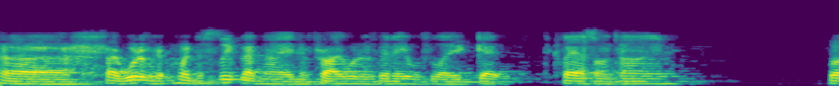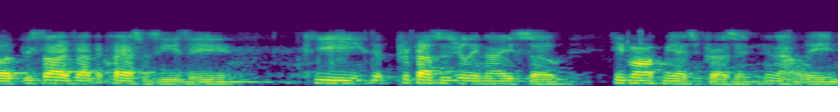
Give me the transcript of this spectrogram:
uh, I would have went to sleep that night, I probably would have been able to like get to class on time. But besides that, the class was easy. He, the professor, professor's really nice, so he marked me as present and not late.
